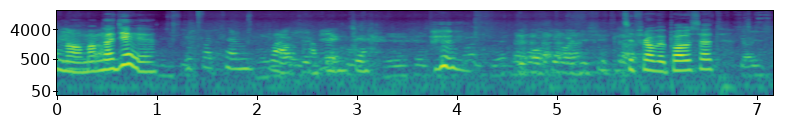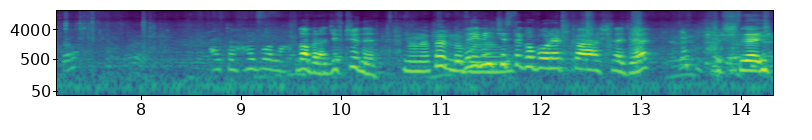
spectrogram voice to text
No, mam nadzieję. I potem walka będzie. Cyfrowy Polsat. Ale to chybola. Dobra, dziewczyny, No na pewno. bo wyjmijcie z tego woreczka śledzie. śledź.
